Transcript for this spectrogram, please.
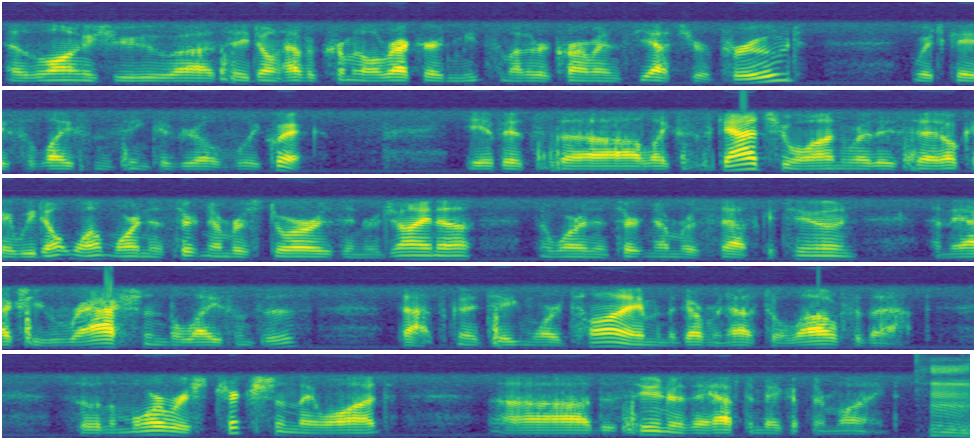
As long as you uh, say don't have a criminal record and meet some other requirements, yes, you're approved. In which case, the licensing could be relatively quick. If it's uh, like Saskatchewan, where they said, okay, we don't want more than a certain number of stores in Regina, no more than a certain number of Saskatoon, and they actually ration the licenses, that's going to take more time, and the government has to allow for that. So the more restriction they want, uh, the sooner they have to make up their mind. Hmm.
